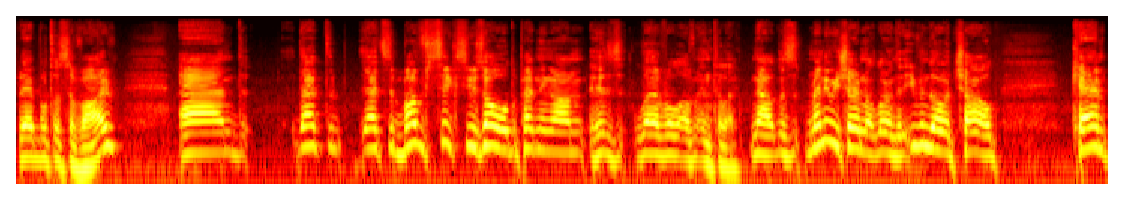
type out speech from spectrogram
be able to survive. And that that's above six years old, depending on his level of intellect. Now, there's many Rishonim that learn that even though a child can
